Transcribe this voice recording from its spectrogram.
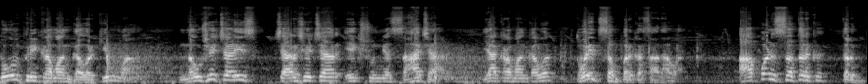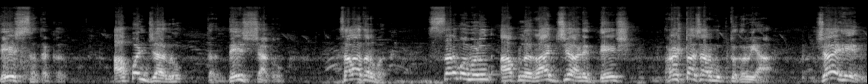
टोल फ्री क्रमांकावर किंवा नऊशे चाळीस चारशे चार एक शून्य सहा चार या क्रमांकावर त्वरित संपर्क साधावा. आपण सतर्क तर देश सतर्क. आपण जागरूक तर देश जागरूक. चला तर मग सर्व मिळून आपलं राज्य आणि देश भ्रष्टाचार मुक्त करूया. जय हिंद.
